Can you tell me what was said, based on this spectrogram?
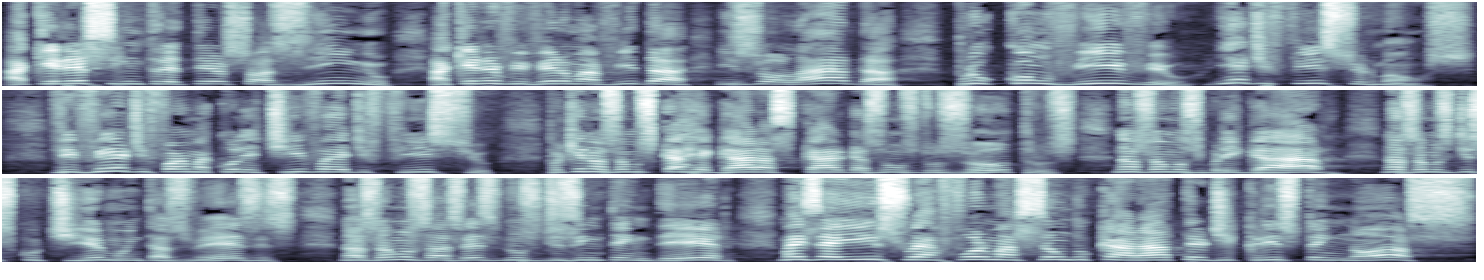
a querer se entreter sozinho, a querer viver uma vida isolada para o convívio. E é difícil, irmãos. Viver de forma coletiva é difícil, porque nós vamos carregar as cargas uns dos outros, nós vamos brigar, nós vamos discutir muitas vezes, nós vamos às vezes nos desentender, mas é isso, é a formação do caráter de Cristo em nós.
